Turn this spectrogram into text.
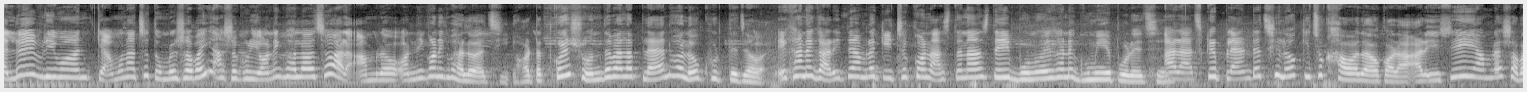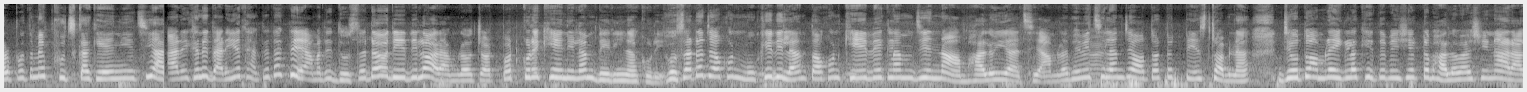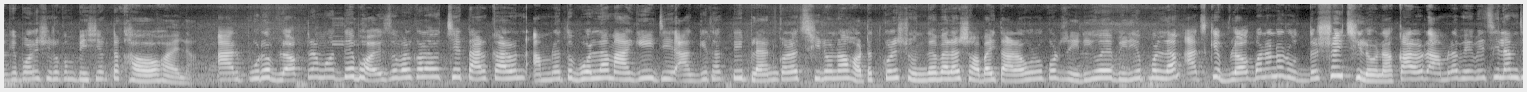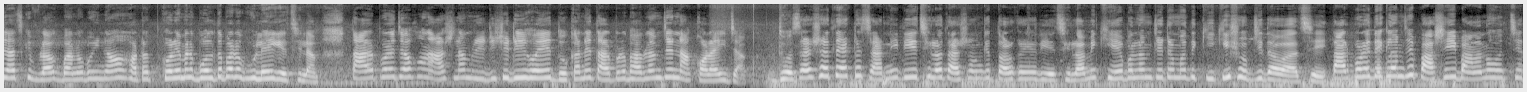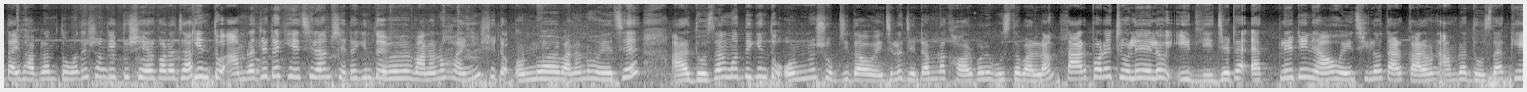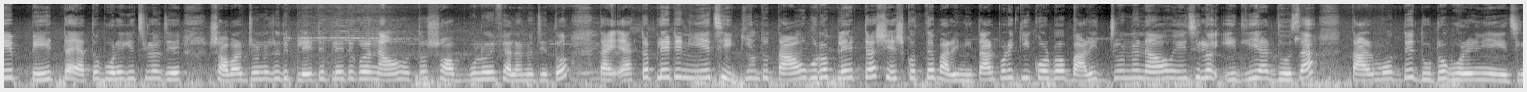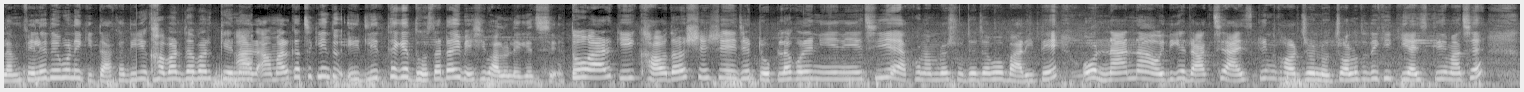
Hello everyone, কেমন আছো তোমরা সবাই? আশা করি অনেক ভালো আছো আর আমরাও অনেক অনেক ভালো আছি। হঠাৎ করে সন্ধেবেলা প্ল্যান হলো ঘুরতে যাওয়া এখানে গাড়িতে আমরা কিছুক্ষণ আসতে না আসতেই বুনু এখানে ঘুমিয়ে পড়েছে। আর আজকের প্ল্যানটা ছিল কিছু খাওয়া দাওয়া করা। আর এসেই আমরা সবার প্রথমে ফুচকা খেয়ে নিয়েছি। আর- আর এখানে দাঁড়িয়ে থাকতে থাকতে আমাদের ধোসাটাও দিয়ে দিল আর আমরাও চটপট করে খেয়ে নিলাম, দেরি না করে। ধোসাটা যখন মুখে দিলাম, তখন খেয়ে দেখলাম যে না, ভালোই আছে। আমরা ভেবেছিলাম যে অত একটা টেস্ট হবে না। যেহেতু আমরা এগুলো খেতে বেশি একটা ভালোবাসি না আর আগে পরে সেরকম বেশি একটা খাওয়াও হয় না। আর পুরো ব্লগটার মধ্যে ভয়েস ওভার করা হচ্ছে, তার কারণ আমরা তো বললাম আগেই যে আগে থাকতেই প্ল্যান করা ছিল না। হঠাৎ করে সন্ধ্যাবেলা সবাই তাড়াহুড়ো করে রেডি হয়ে বেরিয়ে পড়লাম। আজকে ব্লগ বানানোর উদ্দেশ্যই ছিল না, কারণ আমরা ভেবেছিলাম যে আজকে ব্লগ বানাবোই না। হঠাৎ করে মানে বলতে পারো ভুলেই গেছিলাম। তারপরে যখন আসলাম রেডি সেডি হয়ে দোকানে, তারপরে ভাবলাম যে না, করাই যাক। ধোসার সাথে একটা চাটনি দিয়েছিল, তার সঙ্গে তরকারিও দিয়েছিল। আমি খেয়ে বললাম যে এটার মধ্যে কি কি সবজি দেওয়া আছে। তারপরে দেখলাম যে পাশেই বানানো হচ্ছে, তাই ভাবলাম তোমাদের সঙ্গে একটু শেয়ার করা যাক। কিন্তু আমরা যেটা খেয়েছিলাম, সেটা কিন্তু এভাবে বানানো হয়নি, সেটা অন্যভাবে বানানো হয়েছে। আর ধোসার মধ্যে কিন্তু অন্য সবজি দেওয়া হয়েছিল, যেটা আমরা খাওয়ার পরে বুঝতে পারলাম। তারপরে চলে এলো ইডলি, যেটা এক প্লেটই নেওয়া হয়েছিল। তার কারণ আমরা ধোসা খেয়ে পেটটা এত ভরে গেছিল যে সবার জন্য যদি প্লেটে প্লেটে করে নেওয়া হতো, সবগুলোই ফেলানো যেত। তাই একটা প্লেটে নিয়েছি, কিন্তু তাও পুরো প্লেটটা শেষ করতে পারিনি। তারপরে কি করব? বাড়ির জন্য নেওয়া হয়েছিল ইডলি আর ধোসা। তার মধ্যে দুটো ভরে নিয়ে গেছিলাম। ফেলে দেবো নাকি? টাকা দিয়ে খাবার দাবার কেনা। আর আমার কাছে কিন্তু ইডলির থেকে ধোসাটাই বেশি ভালো লেগেছে। তো আর কি খাওয়া দাওয়ার শেষে এই যে টোপলা করে নিয়ে নিয়েছি। এখন আমরা সোজা যাব বাড়িতে। ও, না না, ওইদিকে ডাকছে আইসক্রিম খাওয়ার জন্য। চলো তো দেখি কি আইসক্রিম আছে।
